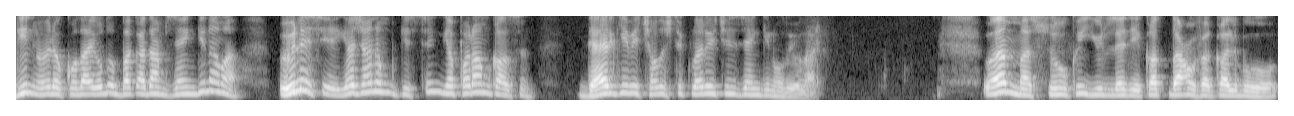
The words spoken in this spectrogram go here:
Din öyle kolay olur. Bak adam zengin ama öylesi ya canım gitsin ya param kalsın der gibi çalıştıkları için zengin oluyorlar. وأما السوقي الذي قد ضعف قلبه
